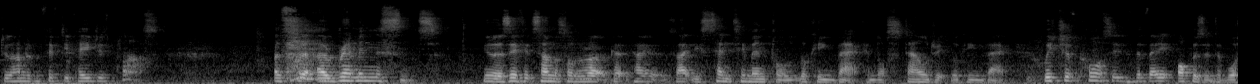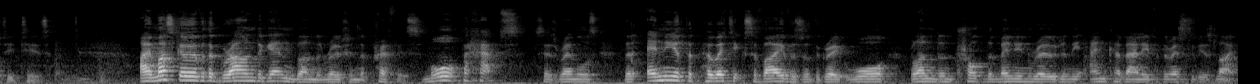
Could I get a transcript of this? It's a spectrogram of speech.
250 pages plus. It's a, a, reminiscence, you know, as if it's some sort of a, kind of slightly sentimental looking back, a nostalgic looking back, which of course is the very opposite of what it is. I must go over the ground again, Blunden wrote in the preface. More, perhaps, says Reynolds, than any of the poetic survivors of the Great War, Blunden trod the Menin Road and the Ancre Valley for the rest of his life.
